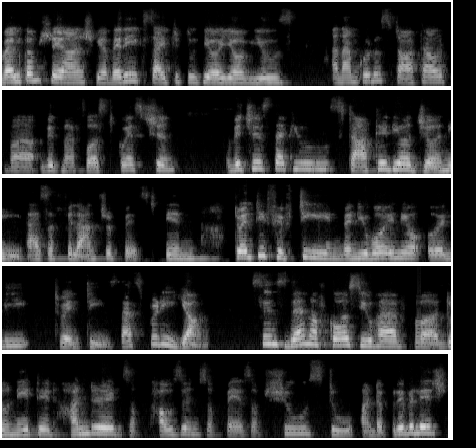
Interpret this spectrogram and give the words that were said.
Welcome, Shreyansh. We are very excited to hear your views. And I'm going to start out by, with my first question, which is that you started your journey as a philanthropist in 2015 when you were in your early 20s. That's pretty young. Since then, of course, you have uh, donated hundreds of thousands of pairs of shoes to underprivileged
